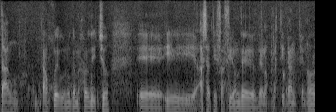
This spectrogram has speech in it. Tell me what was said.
dan, dan juego, nunca mejor dicho, eh, y a satisfacción de, los practicantes. ¿no?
